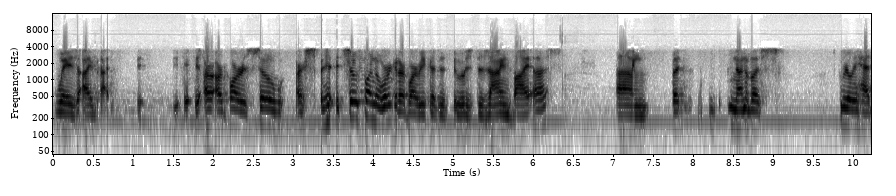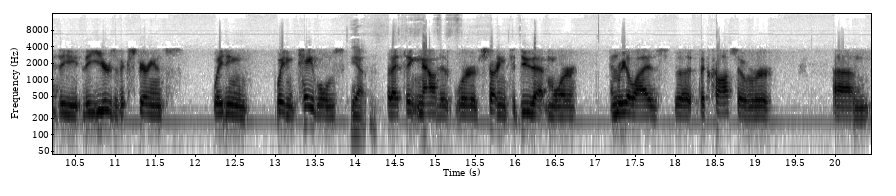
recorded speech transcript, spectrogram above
ways I. I our, our bar is so our, it's so fun to work at our bar because it, it was designed by us, um, but none of us really had the, the years of experience waiting waiting tables. Yeah. But I think now that we're starting to do that more and realize the the crossover um,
